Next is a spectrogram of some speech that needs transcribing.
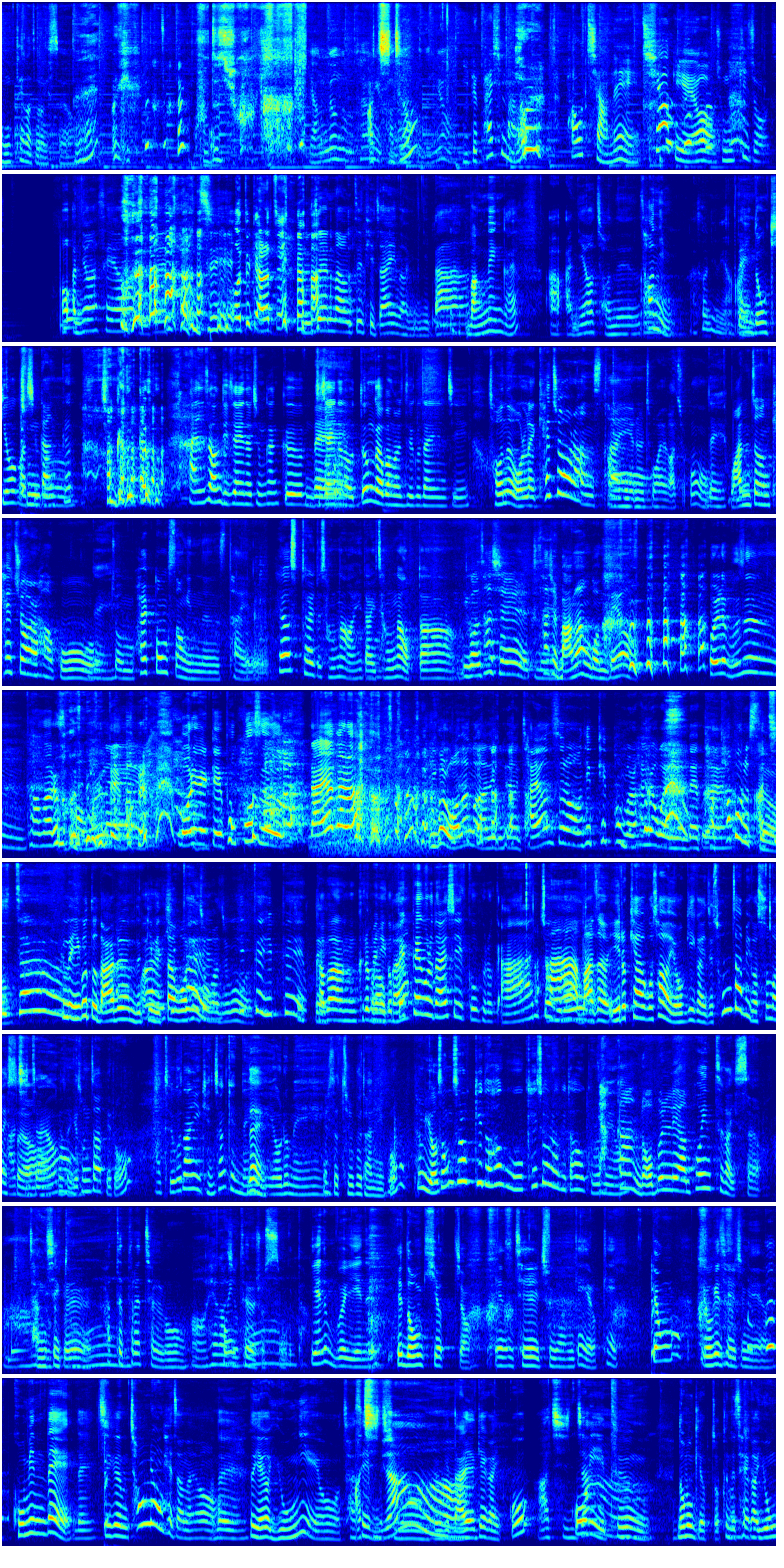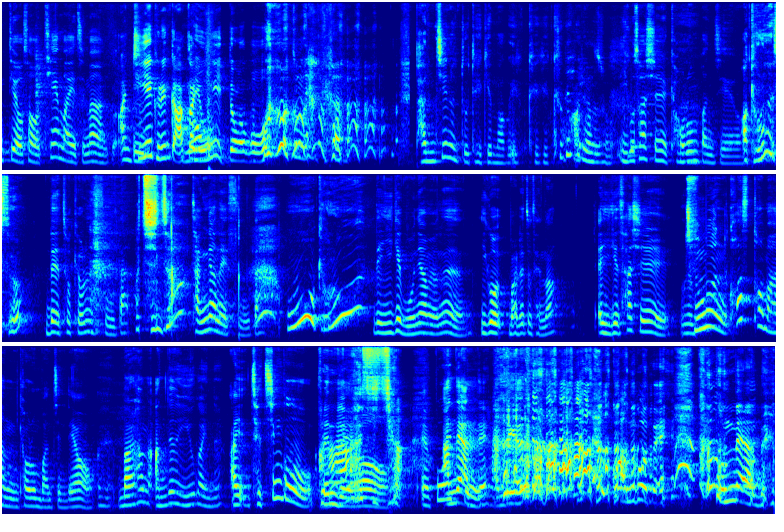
명태가 들어있어요. 에? 구두 주고. 양면으로 사용이 아, 진짜? 가능하거든요. 280만 원? 파우치 안에 치약이에요. 좀 웃기죠? 어, 안녕하세요. 유젠라운지, 어떻게 알았지? 유젠라운지 디자이너입니다. 막내인가요? 아, 아니요. 저는 선임. 아, 선임이요. 네. 아니 너무 귀여워가지고. 중간급? 중간급. 한섬 디자이너 중간급. 네. 디자이너는 어떤 가방을 들고 다니는지. 저는 원래 캐주얼한 스타일을 어. 좋아해가지고 네. 완전 캐주얼하고 네. 좀 활동성 있는 스타일을 헤어스타일도 장난 아니다. 이 장난 없다. 이건 사실 네. 사실 망한 건데요. 원래 무슨 파마를 아, 보는데 원래 머리가 이렇게 폭포수 나야가라. 이걸 원한 건 아니고 그냥 자연스러운 힙힙함을 하려고 했는데 다 네. 타버렸어요. 아 진짜. 근데 이것도 나름 느낌 아, 있다고 힙해. 해줘가지고 힙해 힙해. 네. 가방 그러면 이거 돌아올까요? 백팩으로도 할 수 있고 그렇게 아 한쪽으로. 아 맞아요. 이렇게 하고서 여기가 이제 손잡이가 숨어 있어요. 아, 진짜요? 그래서 이게 손잡이로 아, 들고 다니기 괜찮겠네. 네. 여름에. 그래서 들고 다니고 좀 여성스럽기도 하고 캐주얼하기도 하고 그러네요. 약간 러블리한 포인트가 있어요. 아, 장식을 여기도. 하트 프레첼로 어, 해가지고. 포인트를 줬습니다. 얘는 뭐예요? 얘는? 얘 너무 귀엽죠? 얘는 제일 중요한 게 이렇게 뿅! 요게 제일 중요해요. 곰인데 네. 지금 청룡해잖아요. 네. 그래서 얘가 용이에요. 자세히 아, 진짜? 보시면 여기 날개가 있고 아 진짜. 꼬리, 등 너무 귀엽죠. 근데 제가 용 띄어서 TMI지만 아니 뒤에 그러니까 아까 용- 용이 있더라고. 반지는 또 되게 막 이렇게 되게 크게 그려. 화려하죠. 이거 사실 결혼 반지예요. 아 결혼했어요? 네, 저 결혼했습니다. 아 진짜? 작년에 했습니다. 오 결혼? 근데 이게 뭐냐면은 이거 말해도 되나? 아, 이게 사실 주문 커스텀한 결혼 반지인데요. 네, 말하면 안 되는 이유가 있나요? 아니 제 친구 브랜드예요. 아, 진짜? 네. 안돼 안돼 안 되겠다. 광고돼. 돈 내야 돼.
